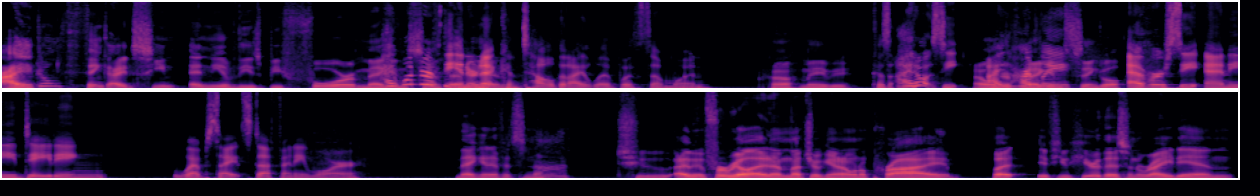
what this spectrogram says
I don't think I'd seen any of these before Megan I wonder if the internet in. can tell that I live with someone Huh, maybe. because I don't see. I I hardly single. ever see any dating website stuff anymore. Megan, if it's not too, I mean, for real, and I'm not joking, I don't want to pry, but if you hear this and write in,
